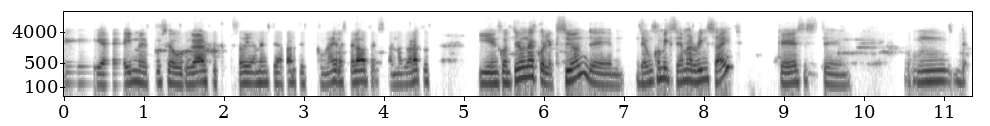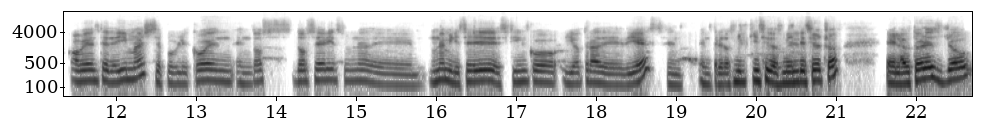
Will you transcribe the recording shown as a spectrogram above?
Y ahí me puse a hurgar, porque pues, obviamente, aparte, como nadie las pelaba, pues están más baratos. Y encontré una colección de, de un cómic que se llama Ringside, que es este, un- obviamente de Image, se publicó en, en dos, dos series, una de una miniserie de 5 y otra de 10, en- entre 2015 y 2018. El autor es Joe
